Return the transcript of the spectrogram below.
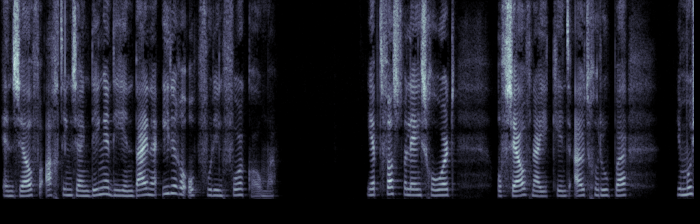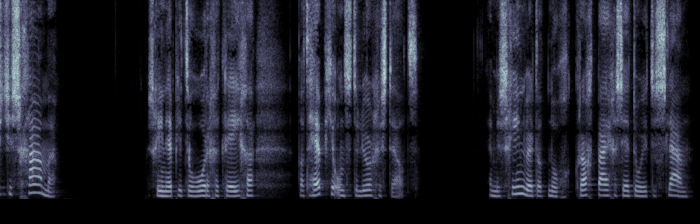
en zelfverachting zijn dingen die in bijna iedere opvoeding voorkomen. Je hebt vast wel eens gehoord of zelf naar je kind uitgeroepen: je moest je schamen. Misschien heb je te horen gekregen: wat heb je ons teleurgesteld? En misschien werd dat nog kracht bijgezet door je te slaan.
